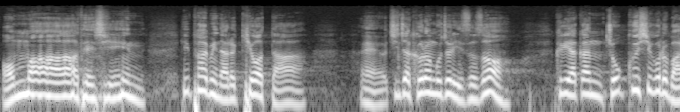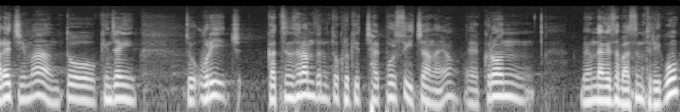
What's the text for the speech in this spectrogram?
엄마 대신 힙합이 나를 키웠다. 예, 진짜 그런 구절이 있어서 그게 약간 조크식으로 말했지만 또 굉장히 또 우리 같은 사람들은 또 그렇게 잘 볼 수 있잖아요. 예, 그런 맥락에서 말씀드리고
